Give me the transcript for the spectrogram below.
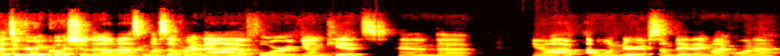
that's a great question that I'm asking myself right now. I have four young kids, and uh, you know, I, I wonder if someday they might want to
